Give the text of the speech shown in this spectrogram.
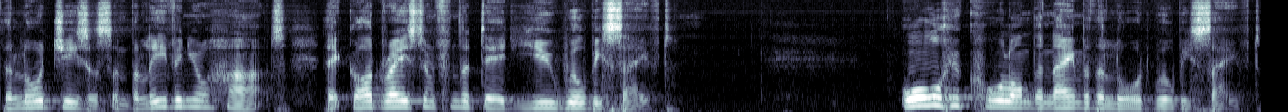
the Lord Jesus and believe in your heart that God raised him from the dead, you will be saved. All who call on the name of the Lord will be saved.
